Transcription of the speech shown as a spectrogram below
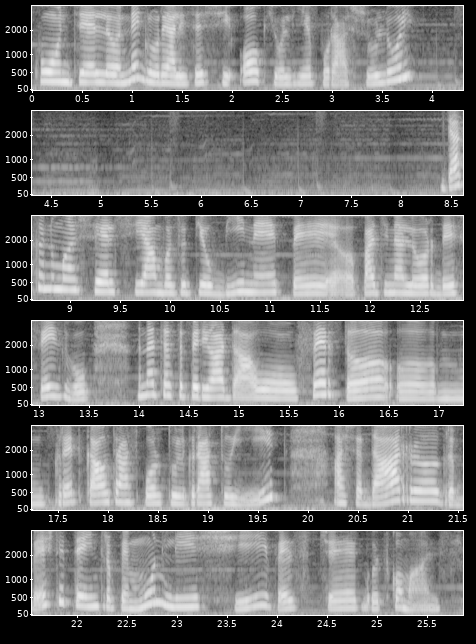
Cu un gel negru realizezi și ochiul iepurașului Dacă nu mă înșel și am văzut eu bine pe uh, pagina lor de Facebook, în această perioadă au o ofertă, uh, cred că au transportul gratuit, așadar uh, grăbește-te, intră pe Munli și vezi ce îți comanzi.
